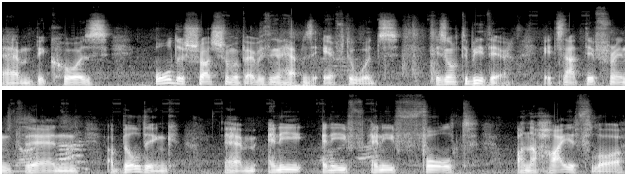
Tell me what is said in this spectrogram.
um, because all the shashim of everything that happens afterwards is going to be there. It's not different than a building. Um, any any any fault on the highest floor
